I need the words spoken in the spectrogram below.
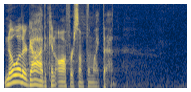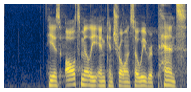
No other God can offer something like that. He is ultimately in control. And so we repent,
